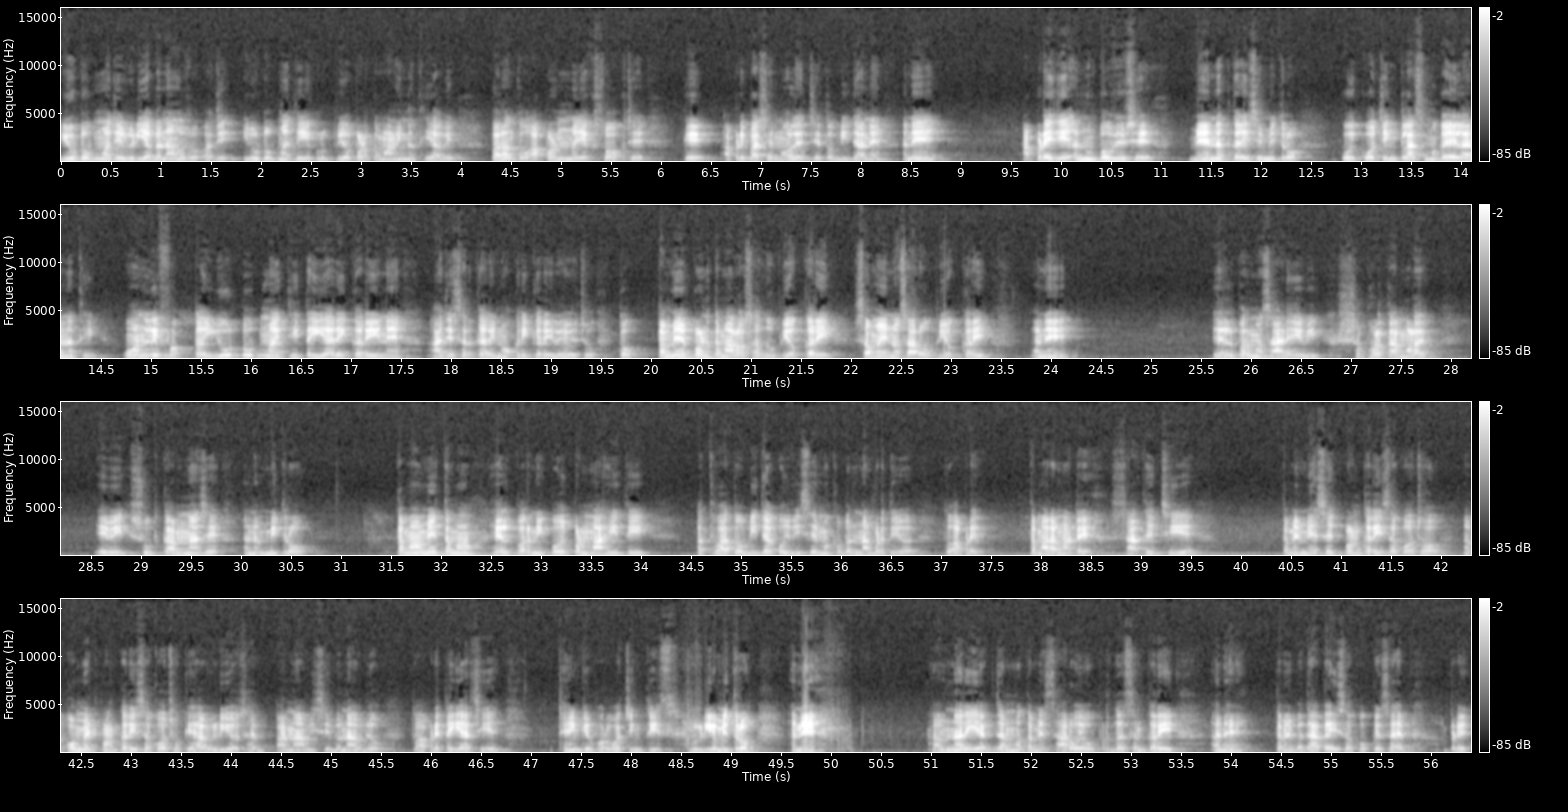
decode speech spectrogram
યુટ્યુબમાં જે વિડીયા બનાવો છો, હજી યુટ્યુબમાંથી એક રૂપિયો પણ કમાણી નથી આવી. પરંતુ આપણને એક શોખ છે કે આપણી પાસે નોલેજ છે તો બીજાને અને આપણે જે અનુભવ્યું છે, મહેનત કરી છે મિત્રો, કોઈ કોચિંગ ક્લાસમાં ગયેલા નથી. ઓનલી ફક્ત યુટ્યુબમાંથી તૈયારી કરીને આજે સરકારી નોકરી કરી રહ્યો છું. તો તમે પણ તમારો સદુપયોગ કરી, સમયનો સારો ઉપયોગ કરી અને હેલ્પરમાં સારી એવી સફળતા મળે એવી શુભકામના છે. અને મિત્રો, તમામે તમામ હેલ્પરની કોઈ પણ માહિતી અથવા તો બીજા કોઈ વિષયમાં ખબર ના પડતી હોય, તો આપણે તમારા માટે સાથે જ છીએ. તમે મેસેજ પણ કરી શકો છો કોમેન્ટ પણ કરી શકો છો કે આ વીડિયો સાહેબ આના વિશે બનાવજો. તો આપણે તૈયાર છીએ. Thank you for watching this video મિત્રો. અને આવનારી એક્ઝામમાં તમે સારું એવું પ્રદર્શન કરી અને તમે બધા કહી શકો કે સાહેબ, આપણે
